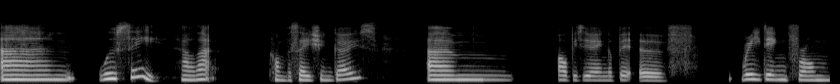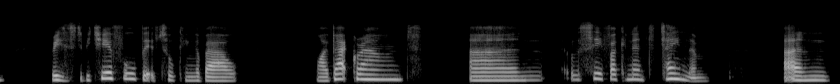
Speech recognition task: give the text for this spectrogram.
and we'll see how that conversation goes. Um, I'll be doing a bit of reading from Reasons to Be Cheerful, a bit of talking about my background, and we'll see if I can entertain them. And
